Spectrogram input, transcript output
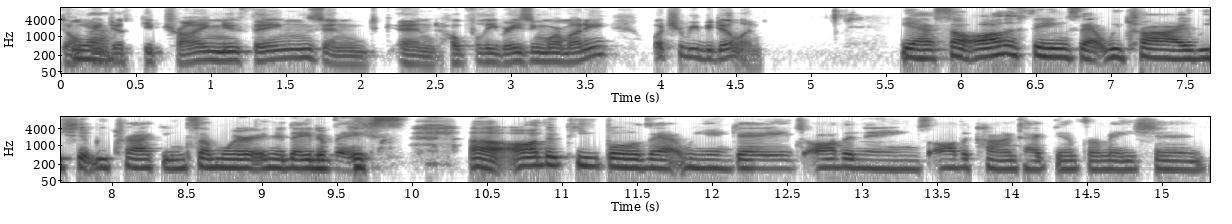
Don't yeah. we just keep trying new things and and hopefully raising more money? What should we be doing? Yeah, so all the things that we try, we should be tracking somewhere in a database. Uh, all the people that we engage, all the names, all the contact information,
